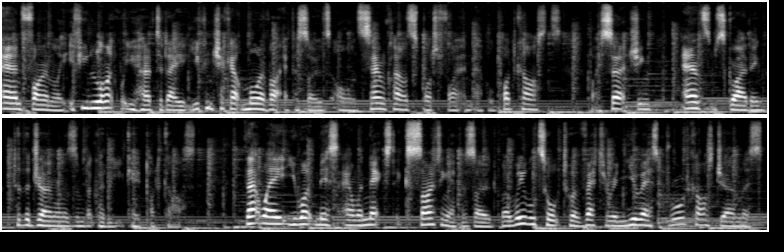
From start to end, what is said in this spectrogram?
And finally, if you like what you heard today, you can check out more of our episodes on SoundCloud, Spotify, and Apple Podcasts by searching and subscribing to the journalism.co.uk podcast. That way, you won't miss our next exciting episode where we will talk to a veteran US broadcast journalist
